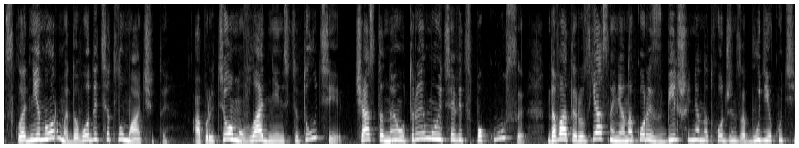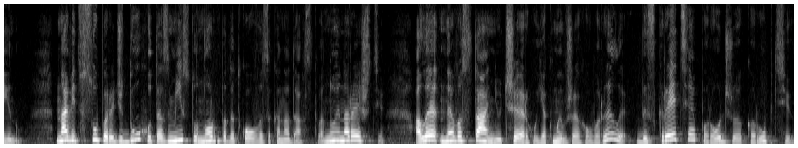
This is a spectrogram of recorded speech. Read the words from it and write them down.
Складні норми доводиться тлумачити, а при цьому владні інституції часто не утримуються від спокуси давати роз'яснення на користь збільшення надходжень за будь-яку ціну, навіть всупереч духу та змісту норм податкового законодавства. Ну і нарешті. Але не в останню чергу, як ми вже говорили, дискреція породжує корупцію,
